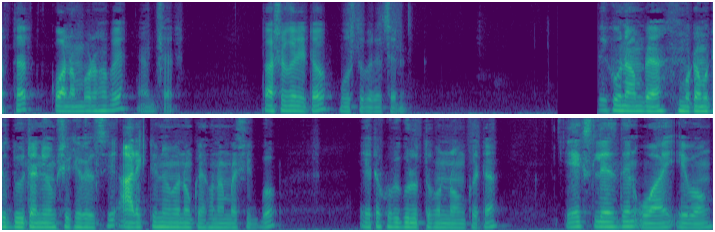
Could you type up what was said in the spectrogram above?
অর্থাৎ ক নম্বর হবে অ্যান্সার তো আশা করি এটাও বুঝতে পেরেছেন। দেখুন, আমরা মোটামুটি দুইটা নিয়ম শিখে ফেলছি। আরেকটি নিয়মের অঙ্ক এখন আমরা শিখব। এটা খুবই গুরুত্বপূর্ণ অঙ্ক এটা। এক্স লেস দেন ওয়াই এবং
